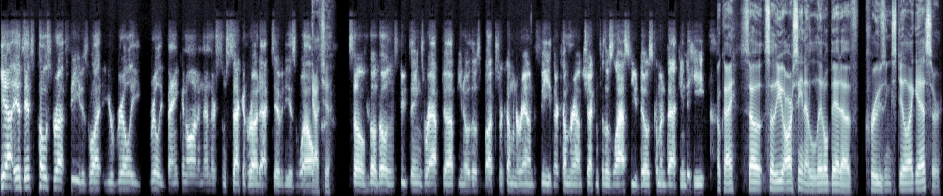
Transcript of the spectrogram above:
Yeah, it, it's post rut feed is what you're really really banking on, and then there's some second rut activity as well. Gotcha. So tho- those two things wrapped up, you know, those bucks are coming around to feed. They're coming around checking for those last few does coming back into heat. Okay, so so you are seeing a little bit of cruising still, I guess, or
